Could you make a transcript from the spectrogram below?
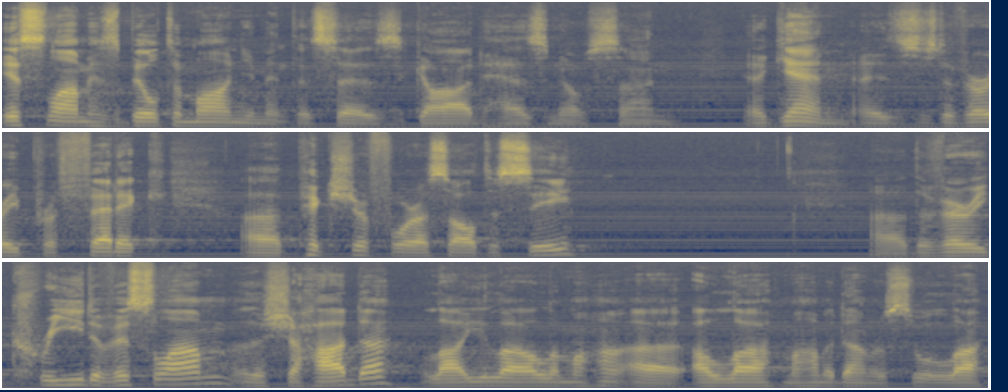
Islam has built a monument that says, God has no son. Again, it's just a very prophetic uh, picture for us all to see. Uh, the very creed of Islam, the Shahada, La ilaha uh, Allah Muhammadan Rasulullah.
